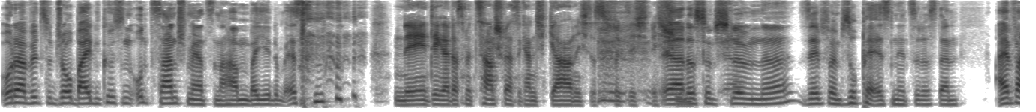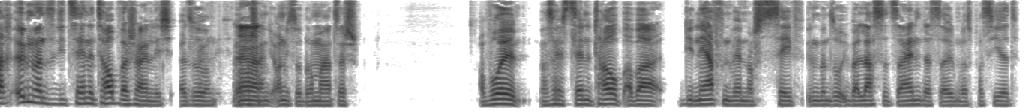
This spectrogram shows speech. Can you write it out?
Oder willst du Joe Biden küssen und Zahnschmerzen haben bei jedem Essen? Nee, Digga, das mit Zahnschmerzen kann ich gar nicht. Das ist wirklich echt ja, schlimm. das ist schon schlimm, ne? Selbst beim Suppeessen hättest du das dann. Einfach irgendwann sind die Zähne taub wahrscheinlich. Also wäre Ja. wahrscheinlich auch nicht so dramatisch. Obwohl, was heißt Zähne taub, aber die Nerven werden doch safe irgendwann so überlastet sein, dass da irgendwas passiert.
